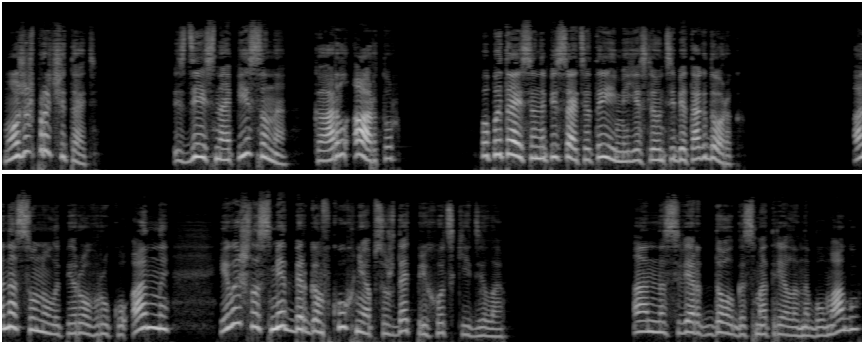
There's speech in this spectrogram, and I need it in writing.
«Можешь прочитать?» «Здесь написано «Карл Артур». Попытайся написать это имя, если он тебе так дорог». Она сунула перо в руку Анны и вышла с Медбергом в кухню обсуждать приходские дела. Анна Сверд долго смотрела на бумагу.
